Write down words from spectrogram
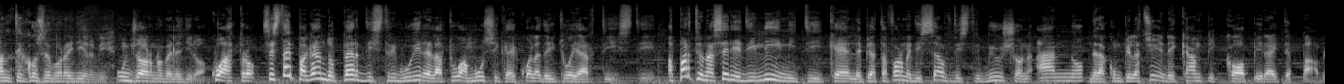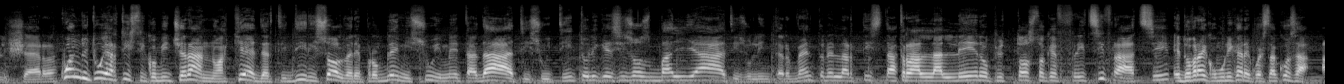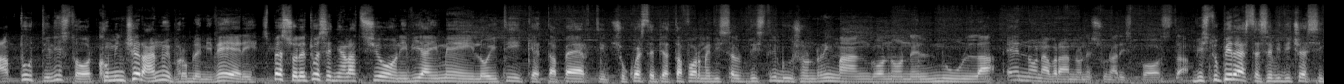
quante cose vorrei dirvi. Un giorno ve le dirò. 4. Se stai pagando per distribuire la tua musica e quella dei tuoi artisti, a parte una serie di limiti che le piattaforme di self-distribution hanno nella compilazione dei campi copyright e publisher, quando i tuoi artisti cominceranno a chiederti di risolvere problemi sui metadati, sui titoli che si sono sbagliati, sull'intervento dell'artista trallallero piuttosto che frizzi frazzi, e dovrai comunicare questa cosa a tutti gli store, cominceranno i problemi veri. Spesso le tue segnalazioni via email o i ticket aperti su queste piattaforme di self-distribution rimangono nel nulla e non avranno nessuna risposta. Vi stupireste se vi dicessi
